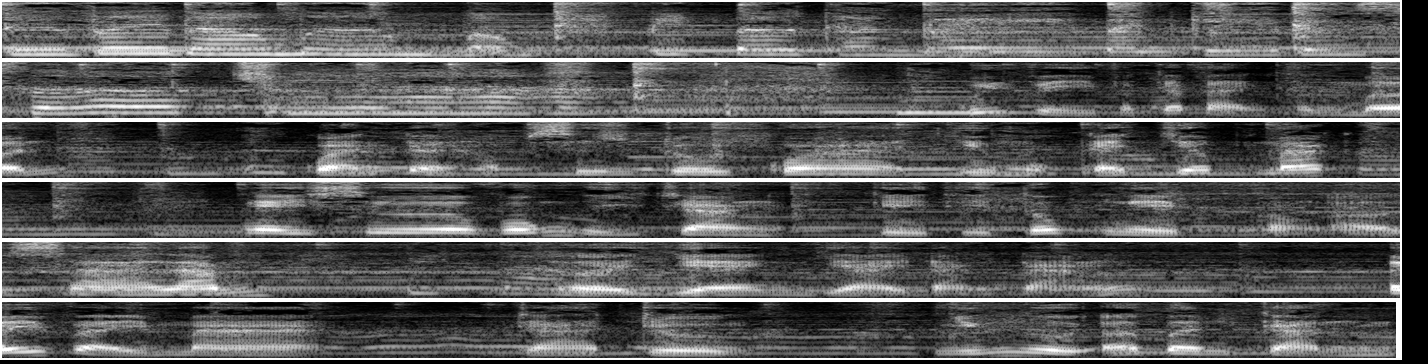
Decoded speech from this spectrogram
tư với bao mơ mộng biết bao tháng ngày bàn kề bên sớt chia Quý vị và các bạn thân mến, quãng đời học sinh trôi qua như một cái chớp mắt. Ngày xưa vốn nghĩ rằng kỳ thi tốt nghiệp còn ở xa lắm, thời gian dài đằng đẵng. ấy vậy mà ra trường, những người ở bên cạnh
